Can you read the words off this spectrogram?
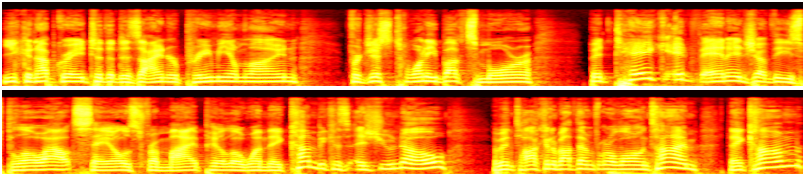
You can upgrade to the designer premium line for just 20 bucks more. But take advantage of these blowout sales from My Pillow when they come because as you know, I've been talking about them for a long time. They come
